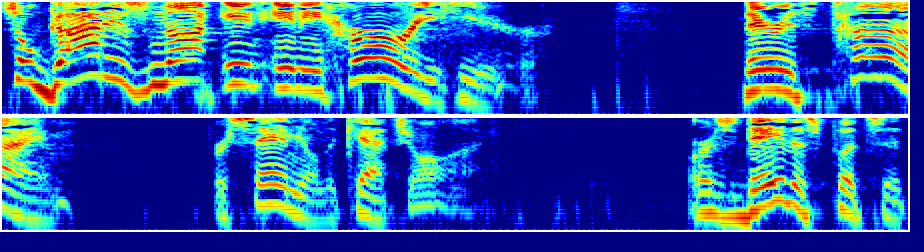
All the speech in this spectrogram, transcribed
So God is not in any hurry here. There is time for Samuel to catch on. Or as Davis puts it,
